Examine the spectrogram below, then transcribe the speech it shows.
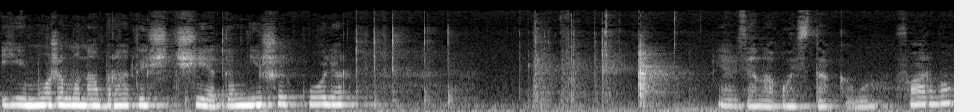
і можемо набрати ще темніший колір. Я взяла ось таку фарбу.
